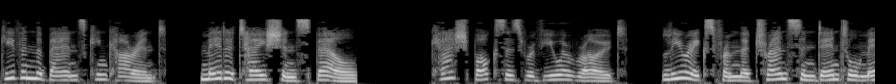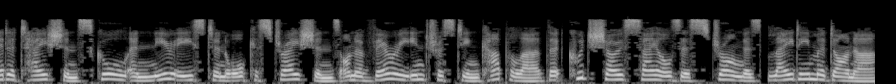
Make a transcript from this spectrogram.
given the band's concurrent meditation spell. Cash Box's reviewer wrote, Lyrics from the Transcendental Meditation School and Near Eastern orchestrations on a very interesting cupola that could show sales as strong as Lady Madonna.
